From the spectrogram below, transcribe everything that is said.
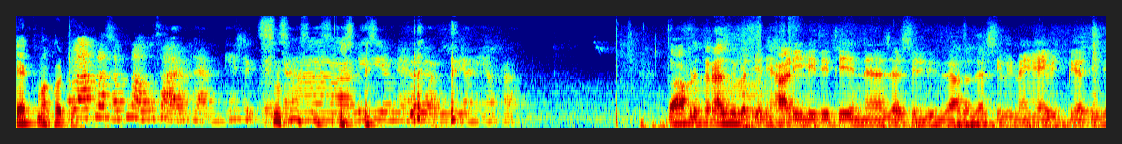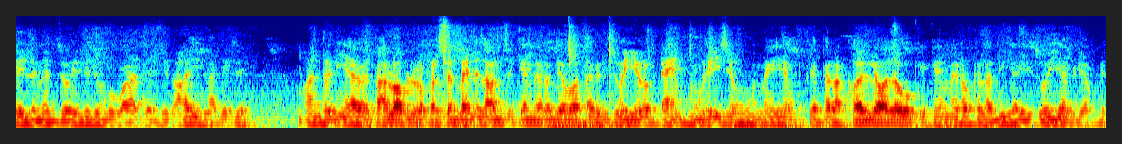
ફેકમાં ખોટી. આપણા સપના ઉસા રખાય એમ. કે છે કે અમે હજાર રૂપિયાની આખા. તો આપણે તો એની હાડી લીધી હતી ને જર્સી લીધી. આ તો જર્સી લઈને અહીં આવી જ પહેરતી હતી એટલે મેં જોઈ લીધું કે વાહ જર્સી તો હારી લાગે છે. વાંધો નહીં આવે. તો હાલો આપણે તો કરશનભાઈને જવાનું છે કેમેરો દેવા. હતા આગળ જોઈએ હવે ટાઈમ શું રહી છે હું નહીં એમ કે પેલા ખલ લેવા જવું કે કેમેરો પેલા દી આવી જોઈએ આગળ આપણે.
